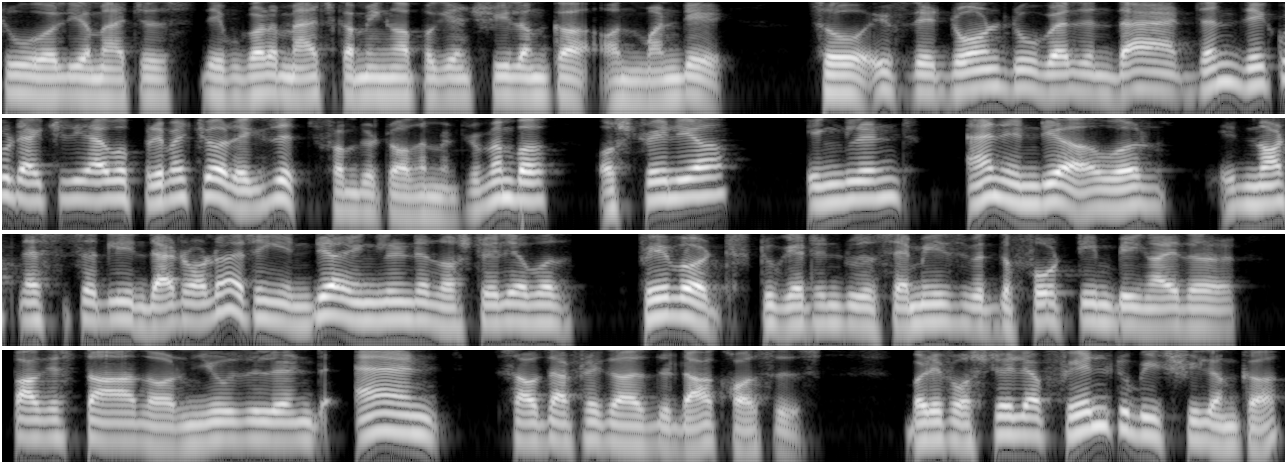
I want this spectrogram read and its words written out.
two earlier matches. They've got a match coming up against Sri Lanka on Monday. So if they don't do well in that, then they could actually have a premature exit from the tournament. Remember, Australia, England, and India were not necessarily in that order. I think India, England, and Australia were favored to get into the semis, with the fourth team being either Pakistan or New Zealand and South Africa as the dark horses. But if Australia failed to beat Sri Lanka,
